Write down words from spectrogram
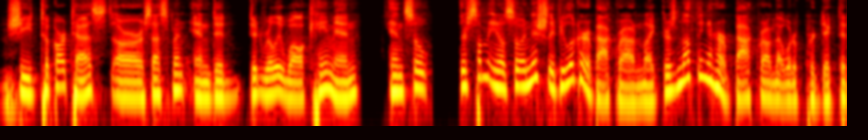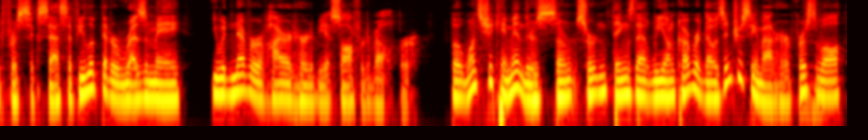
Mm-hmm. she took our test, our assessment, and did did really well. Came in, and so there's something, you know. So initially, if you look at her background, like there's nothing in her background that would have predicted for success. If you looked at her resume, you would never have hired her to be a software developer. But once she came in, there's some certain things that we uncovered that was interesting about her. First of mm-hmm. all,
